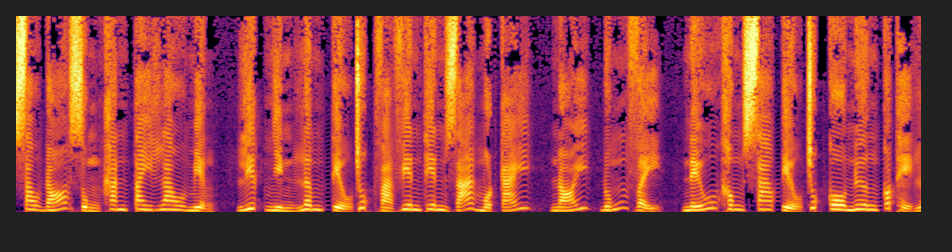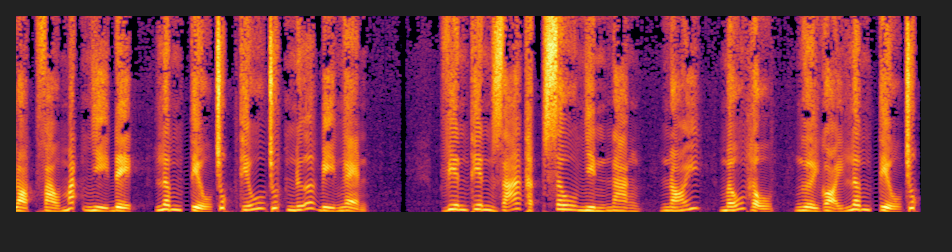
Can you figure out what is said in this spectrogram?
sau đó dùng khăn tay lau miệng, liếc nhìn Lâm Tiểu Trúc và viên thiên giã một cái, nói đúng vậy, nếu không sao Tiểu Trúc cô nương có thể lọt vào mắt nhị đệ, Lâm Tiểu Trúc thiếu chút nữa bị nghẹn. Viên thiên giã thật sâu nhìn nàng, nói, mấu hậu, người gọi Lâm Tiểu Trúc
